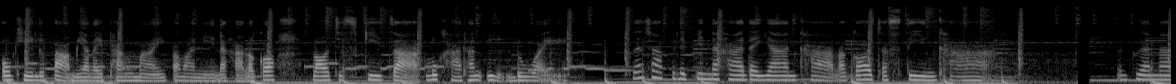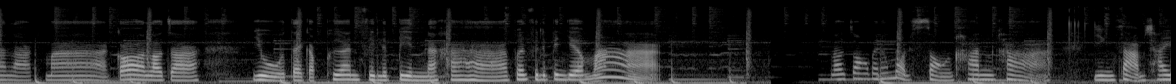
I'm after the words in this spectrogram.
โอเค หรือเปล่ามีอะไรพังไหมประมาณนี้นะคะ แล้วก็รอเจ็ตสกีจากลูกค้าท่านอื่นด้วยเพื่อนชาวฟิลิปปินส์นะคะไดยานค่ะ แล้วก็จัสตินค่ะ เพื่อนๆน่ารักมาก ก็เราจะอยู่แต่กับเพื่อนฟิลิปปินส์นะคะ เพื่อนฟิลิปปินส์เยอะมาก เราจองไปทั้งหมด 2 คันค่ะ หญิง 3 ชาย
